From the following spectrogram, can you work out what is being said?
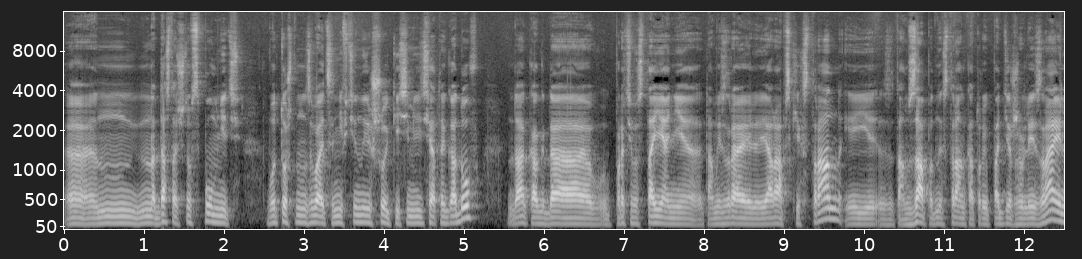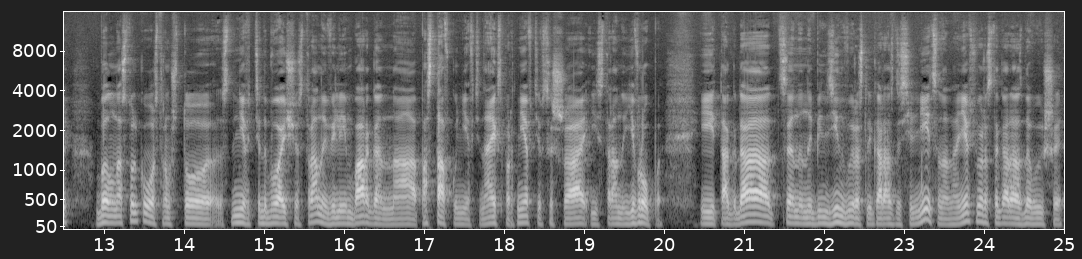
э, достаточно вспомнить вот то, что называется нефтяные шоки 70-х годов, да, когда противостояние там, Израиля и арабских стран и там, западных стран, которые поддерживали Израиль, было настолько острым, что нефтедобывающие страны ввели эмбарго на поставку нефти, на экспорт нефти в США и страны Европы. И тогда цены на бензин выросли гораздо сильнее, цена на нефть выросла гораздо выше.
